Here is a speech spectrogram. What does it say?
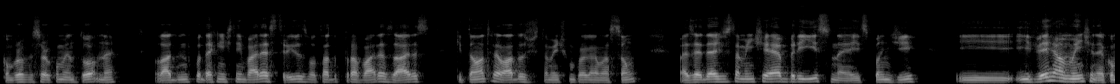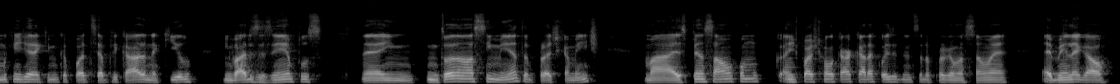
Como o professor comentou, né? Lá dentro do Codec a gente tem várias trilhas voltadas para várias áreas que estão atreladas justamente com programação, mas a ideia justamente é abrir isso, né? Expandir e, e ver realmente, né? Como que a engenharia química pode ser aplicada naquilo, em vários exemplos, né? Em, em toda a nossa emenda, praticamente, mas pensar como a gente pode colocar cada coisa dentro da programação é, é bem legal.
